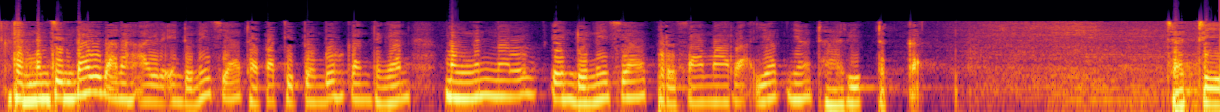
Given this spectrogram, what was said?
Dan mencintai tanah air Indonesia dapat ditumbuhkan dengan mengenal Indonesia bersama rakyatnya dari dekat. Jadi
